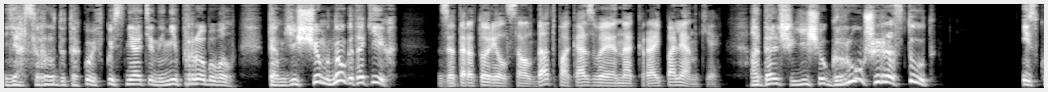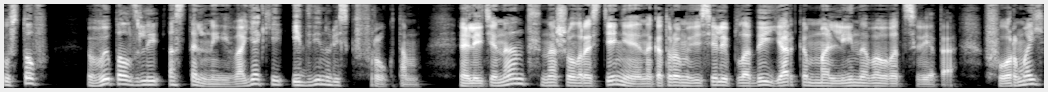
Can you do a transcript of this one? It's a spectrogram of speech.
Я сроду такой вкуснятины не пробовал! Там еще много таких!» Затараторил солдат, показывая на край полянки. «А дальше еще груши растут!» Из кустов выползли остальные вояки и двинулись к фруктам. Лейтенант нашел растение, на котором висели плоды ярко-малинового цвета. Формой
